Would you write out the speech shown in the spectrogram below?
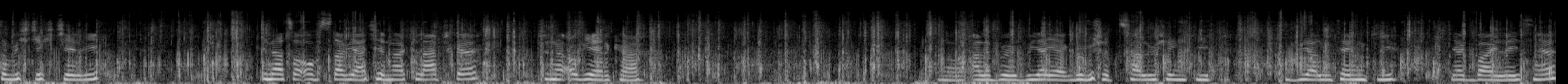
Co byście chcieli? I na co obstawiacie? Na klaczkę czy na ogierka? No, ale byłyby jaja, jakby wyszedł calusieńki, bialuteńki, jak Baileys, nie?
